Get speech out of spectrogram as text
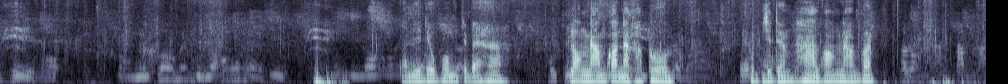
ๆพี่เพราะ ตรงนี้ก็ไม่มีร่องเลยพี่ไม่มีร่องเลยตอนนี้เดี๋ยวผมจะไปหาลองน้ำก่อนนะครับผม ผมจะเดินหาร่องน้ำก่อน เราลองหาซ้ำหา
